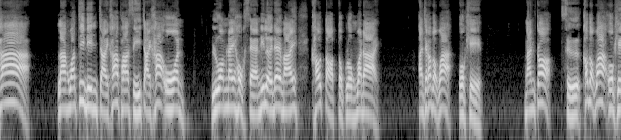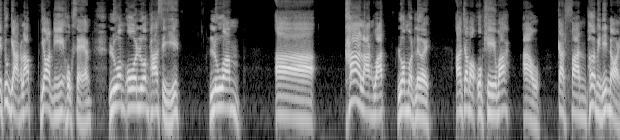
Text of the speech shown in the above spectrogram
ค่ารางวัดที่ดิน จ่ายค่าภาษี จ่ายค่าโอน รวมในหกแสนนี้เลยได้ไหม เขาตอบตกลงว่าได้ อาจารย์ก็บอกว่า โอเค งั้นก็ซื้อเขาบอกว่าโอเคทุกอย่างรับยอดนี้หกแสนรวมโอนรวมภาษี รวมค่ารางวัดรวมหมดเลย อาจจะบอกโอเควะเอากัดฟันเพิ่มอีกนิดหน่อย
